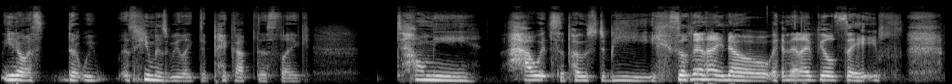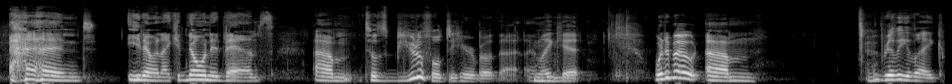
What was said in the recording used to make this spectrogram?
you know, as, that we, as humans, we like to pick up this, like, tell me how it's supposed to be. So then I know, and then I feel safe. And, you know, and I can know in advance um, so it's beautiful to hear about that. I mm-hmm. like it. What about um, really like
